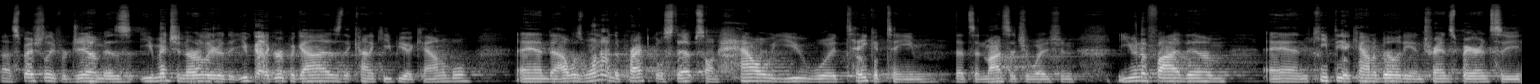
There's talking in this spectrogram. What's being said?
especially for Jim, is you mentioned earlier that you've got a group of guys that kind of keep you accountable. And I was wondering the practical steps on how you would take a team that's in my situation, unify them, and keep the accountability and transparency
